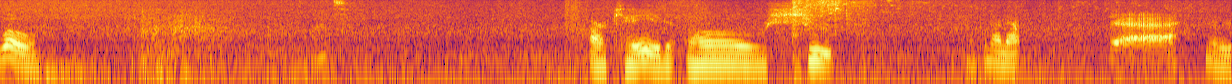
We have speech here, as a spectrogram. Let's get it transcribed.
Whoa! What? Arcade. Oh shoot. Oh, come on now. Yeah. There we go.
